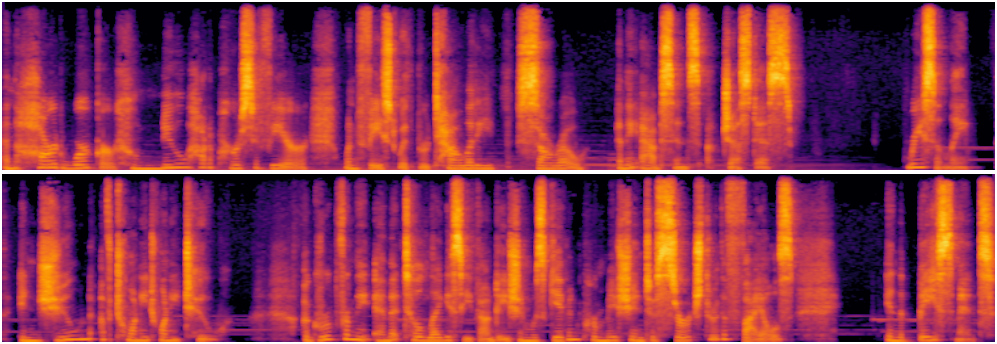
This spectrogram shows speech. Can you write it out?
and the hard worker who knew how to persevere when faced with brutality, sorrow, and the absence of justice. Recently, in June of 2022, a group from the Emmett Till Legacy Foundation was given permission to search through the files in the basement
